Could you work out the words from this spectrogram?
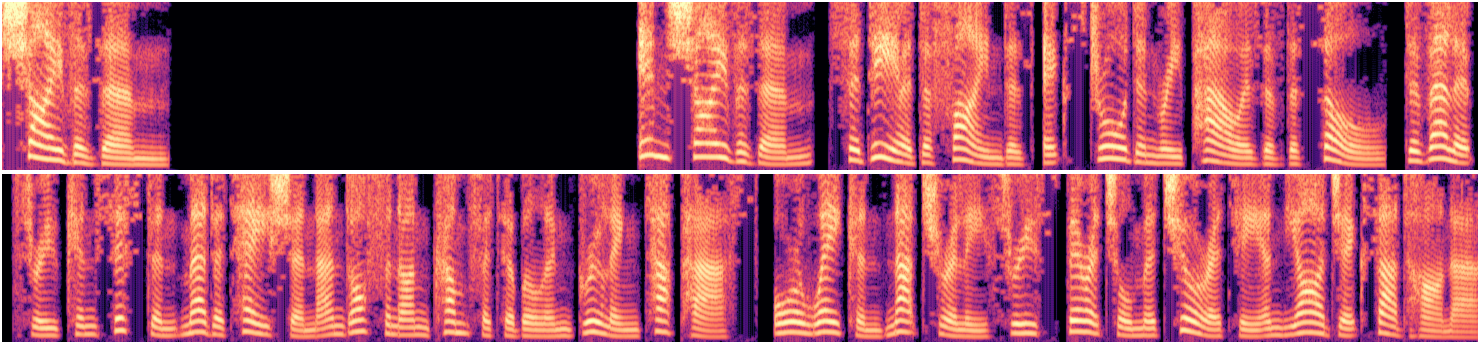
Shaivism In Shaivism, are defined as extraordinary powers of the soul, developed through consistent meditation and often uncomfortable and grueling tapas, or awakened naturally through spiritual maturity and yogic sadhana.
